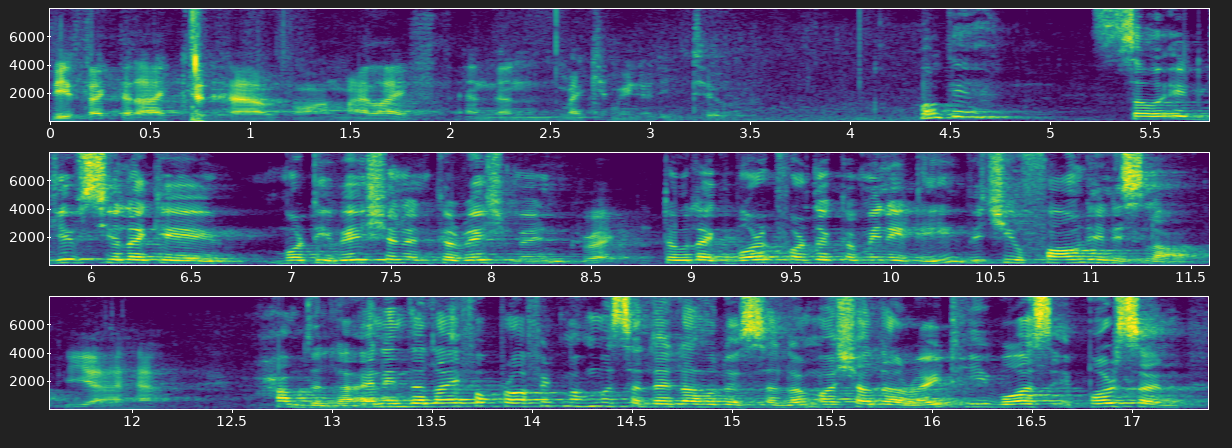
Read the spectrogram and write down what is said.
the effect that I could have on my life and then my community too. Okay, so it gives you like a motivation, encouragement Correct. to like work for the community which you found in Islam. Yeah, I have. Alhamdulillah. And in the life of Prophet Muhammad sallallahu alaihi wasallam, mashallah, right? He was a person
